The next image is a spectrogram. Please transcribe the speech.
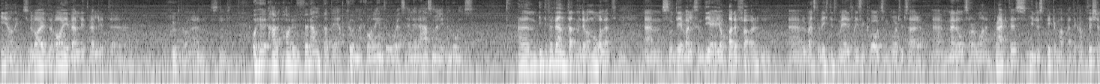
ingen aning. Så det var, det var ju väldigt, väldigt eh, sjukt var när det hände. Mm. Och hur, har, har du förväntat dig att kunna kvala in till OS eller är det här som en liten bonus? Ehm, inte förväntat, men det var målet. Ehm, så det var liksom det jag jobbade för. Ehm, och det var ganska viktigt för mig. Det finns en quote som går typ så här: ehm, “Medals are won in practice, you just pick them up at the competition”.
